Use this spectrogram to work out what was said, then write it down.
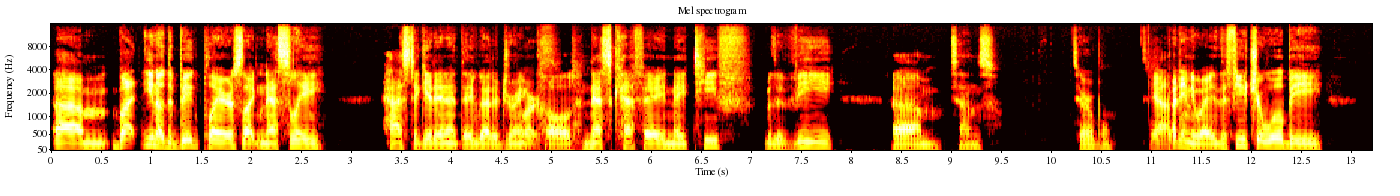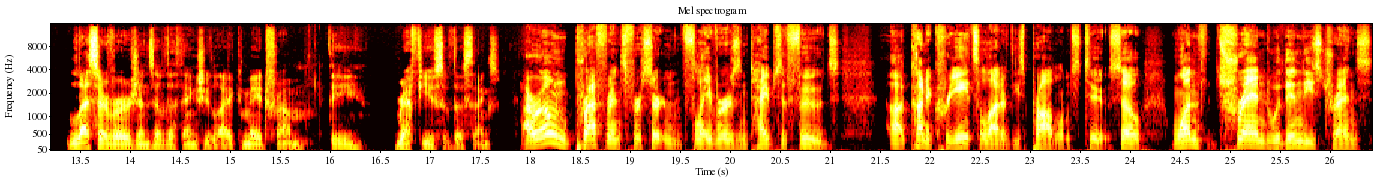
Um, but you know, the big players like Nestle has to get in it. They've got a drink called Nescafe Nativ with a V. Um, sounds terrible. Yeah. But anyway, the future will be lesser versions of the things you like, made from the refuse of those things. our own preference for certain flavors and types of foods uh, kind of creates a lot of these problems too. So one trend within these trends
